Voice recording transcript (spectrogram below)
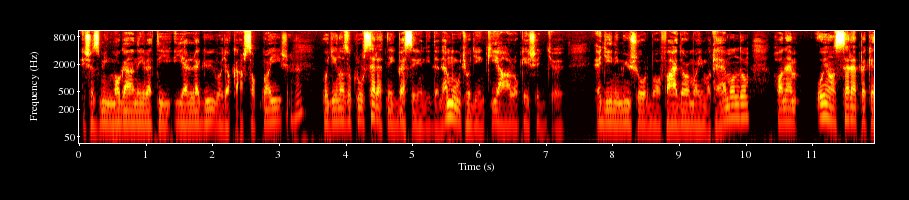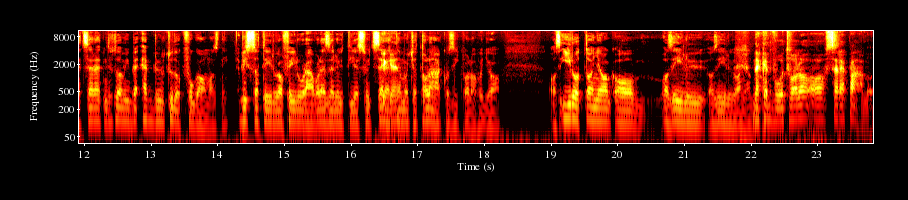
és ez mind magánéleti jellegű, vagy akár szakmai is, uh-huh. hogy én azokról szeretnék beszélni, de nem úgy, hogy én kiállok és egy egyéni műsorba a fájdalmaimat elmondom, hanem olyan szerepeket szeretni tudom, amiben ebből tudok fogalmazni. Visszatérve a fél órával ezelőttihez, hogy szeretném, Igen. hogyha találkozik valahogy a, az írott anyag, a, az, élő, az élő anyag. Neked volt vala a szerepálmod?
